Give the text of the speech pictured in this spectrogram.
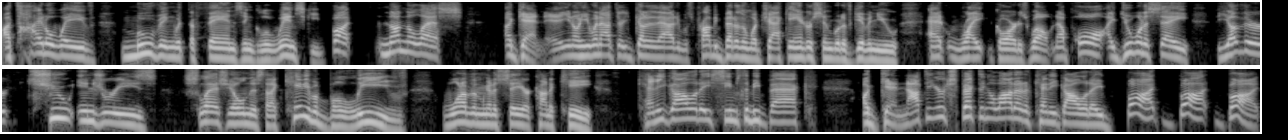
a tidal wave moving with the fans and Glowinski. But nonetheless, again, eh, you know, he went out there, he got it out. It was probably better than what Jack Anderson would have given you at right guard as well. Now, Paul, I do want to say the other two injuries slash illness that I can't even believe one of them I'm going to say are kind of key. Kenny Golladay seems to be back again. Not that you're expecting a lot out of Kenny Golladay, but but but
